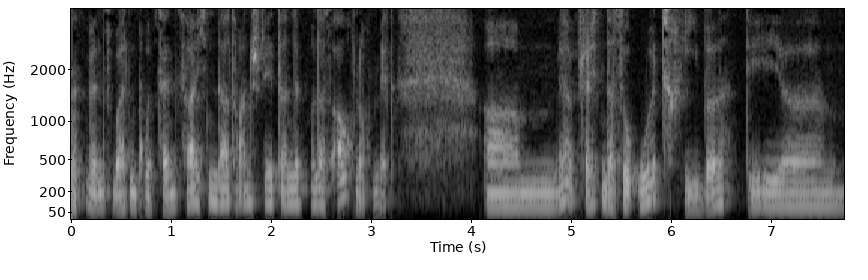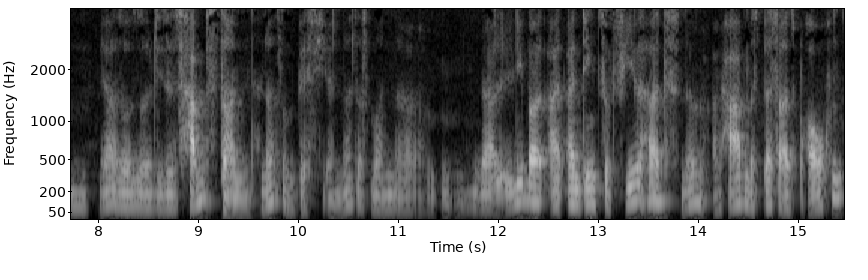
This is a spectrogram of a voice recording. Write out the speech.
Wenn sobald ein Prozentzeichen da dran steht, dann nimmt man das auch noch mit. Ähm, ja, vielleicht sind das so Urtriebe, die ähm, ja so, so dieses Hamstern, ne, so ein bisschen, ne, dass man äh, ja, lieber ein, ein Ding zu viel hat. Ne? Haben ist besser als brauchen,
